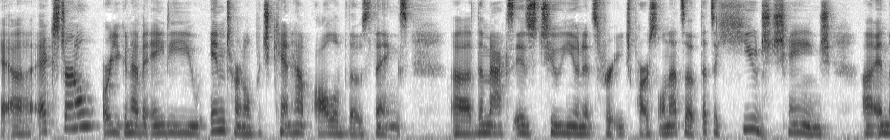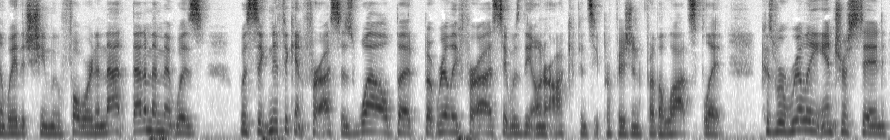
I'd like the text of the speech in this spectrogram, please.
uh, external or you can have an ADU internal, but you can't have all of those things. Uh, the max is two units for each parcel, and that's a that's a huge change uh, in the way that she moved forward. And that that amendment was was significant for us as well, but but really for us it was the owner occupancy provision for the lot split because we're really interested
